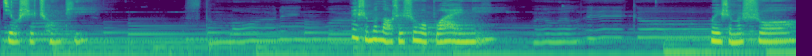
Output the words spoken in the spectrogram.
旧事重提，为什么老是说我不爱你？为什么说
